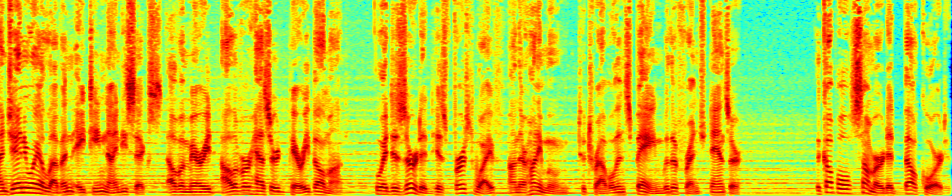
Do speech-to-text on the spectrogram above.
On January 11, 1896, Elva married Oliver Hazard Perry Belmont, who had deserted his first wife on their honeymoon to travel in Spain with a French dancer. The couple summered at Belcourt,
